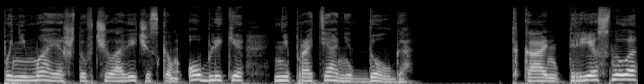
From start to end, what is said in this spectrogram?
понимая, что в человеческом облике не протянет долго. Ткань треснула,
